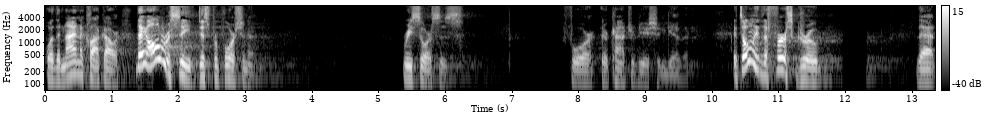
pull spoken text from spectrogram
or the nine o'clock hour, they all received disproportionate resources for their contribution given. It's only the first group that,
